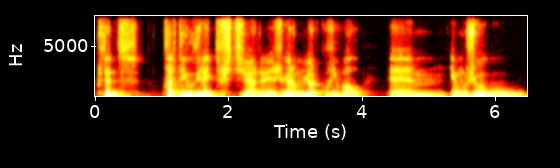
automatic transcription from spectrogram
Portanto, claro que tem o direito de festejar, é jogar o melhor com o rival. É um jogo,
